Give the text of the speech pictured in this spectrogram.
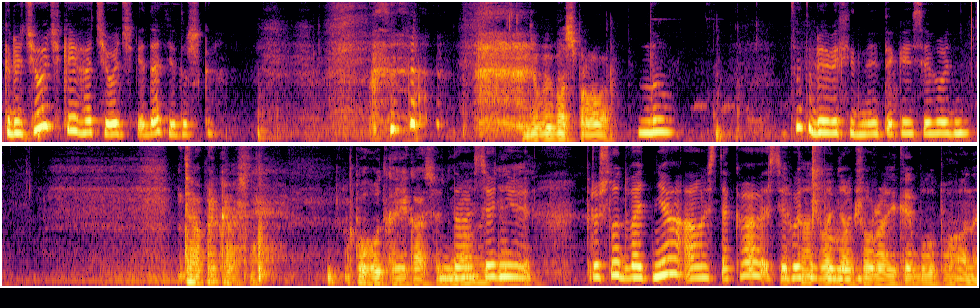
Крючочки, гачочки, да, дідушка? Любима справа. Ну, це тобі вихідний такий сьогодні. Так, прекрасно. Погодка яка сьогодні. Да, сьогодні пройшло два дня, а ось така сьогодні яка два дня вчора, яке було погане.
